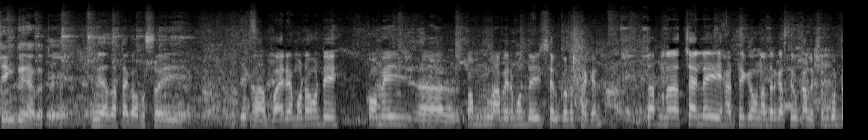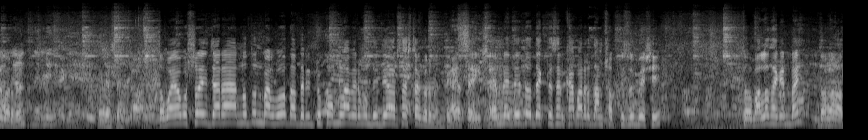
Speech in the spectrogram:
কিং দুই হাজার টাকা। দুই হাজার টাকা অবশ্যই বাইরে মোটামুটি কমেই আর কম লাভের মধ্যেই সেল করে থাকেন। তো আপনারা চাইলে এই হাট থেকে ওনাদের কাছ থেকে কালেকশন করতে পারবেন। ঠিক আছে? তো ভাই অবশ্যই যারা নতুন পালবো তাদের একটু কম লাভের মধ্যে দেওয়ার চেষ্টা করবেন ঠিক আছে? এমনিতেই তো দেখতেছেন খাবারের দাম সব কিছু বেশি। তো ভালো থাকেন ভাই ধন্যবাদ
